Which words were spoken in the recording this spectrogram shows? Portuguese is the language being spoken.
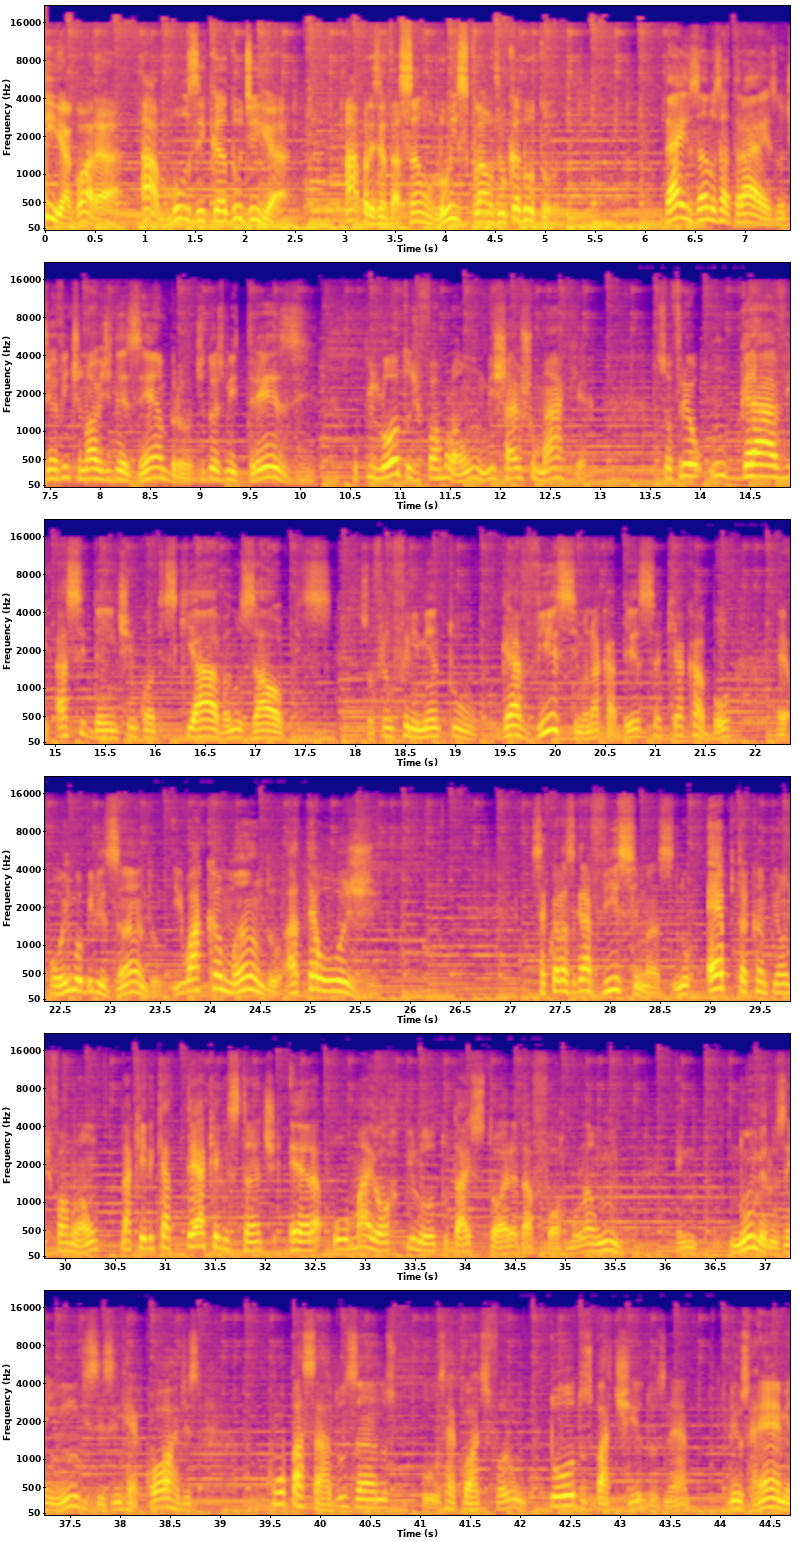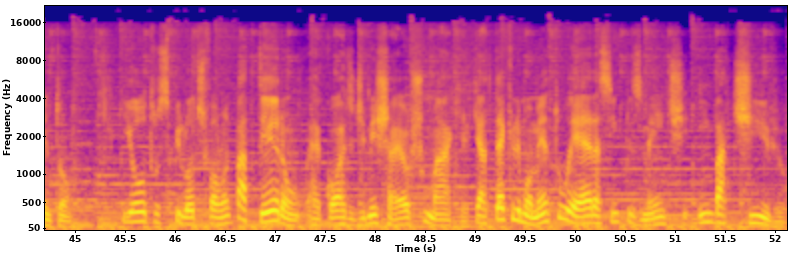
E agora, a música do dia. Apresentação Luiz Cláudio Canuto. Dez anos atrás, no dia 29 de dezembro de 2013, o piloto de Fórmula 1, Michael Schumacher, sofreu um grave acidente enquanto esquiava nos Alpes. Sofreu um ferimento gravíssimo na cabeça que acabou é, o imobilizando e o acamando até hoje sequelas gravíssimas no heptacampeão de Fórmula 1, naquele que até aquele instante era o maior piloto da história da Fórmula 1. Em números, em índices, em recordes, com o passar dos anos, os recordes foram todos batidos, né? Lewis Hamilton e outros pilotos de Fórmula 1 bateram o recorde de Michael Schumacher, que até aquele momento era simplesmente imbatível.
